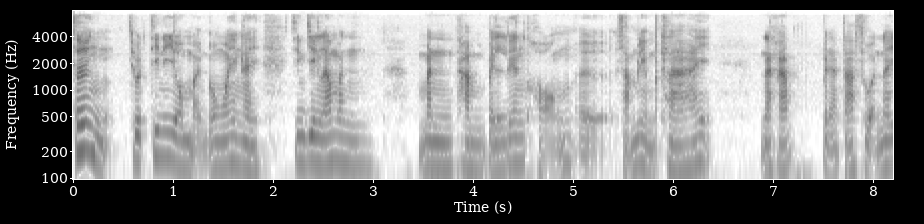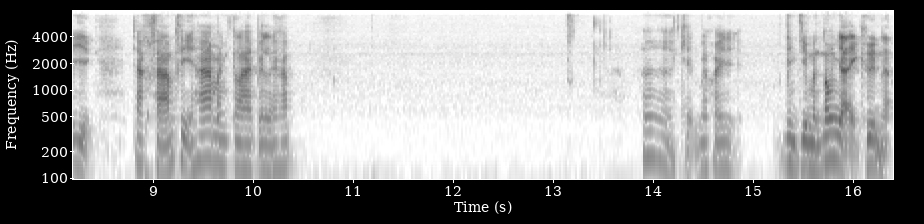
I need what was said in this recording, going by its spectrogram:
ซึ่งชุดที่นิยมหมายความว่ายังไง จริง ๆ แล้วมันมันทำเป็นเรื่องของออสามเหลี่ยมคล้าย นะครับ เป็นอัตราส่วนได้อีก จากสามสี่ห้ามันกลายเป็นอะไรครับเออเขียนไม่ค่อย จริง ๆ มันต้องใหญ่ขึ้นอะ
